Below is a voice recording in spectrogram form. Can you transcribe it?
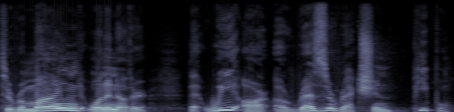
to remind one another that we are a resurrection people,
